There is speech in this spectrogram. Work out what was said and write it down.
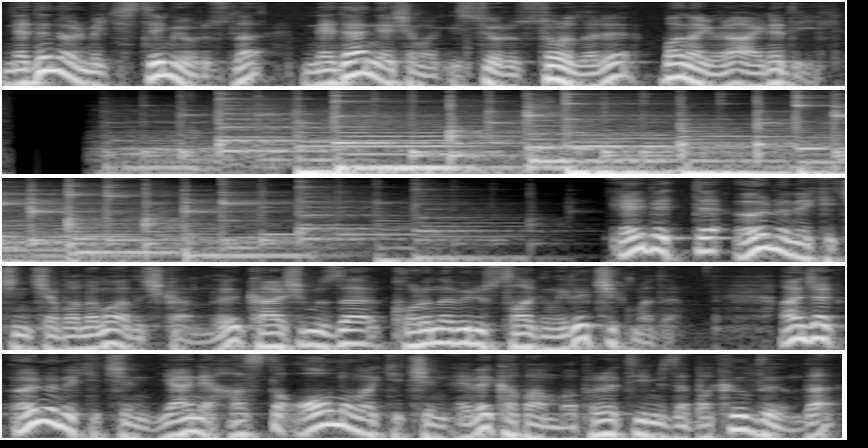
neden ölmek istemiyoruzla neden yaşamak istiyoruz soruları bana göre aynı değil. Elbette ölmemek için çabalama alışkanlığı karşımıza koronavirüs salgınıyla çıkmadı. Ancak ölmemek için yani hasta olmamak için eve kapanma pratiğimize bakıldığında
